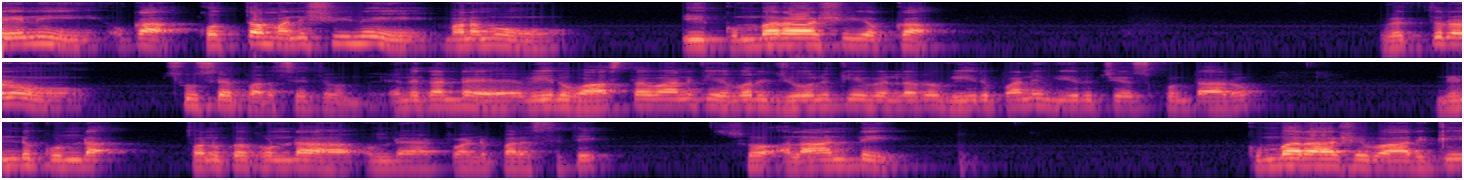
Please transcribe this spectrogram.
లేని ఒక కొత్త మనిషిని మనము ఈ కుంభరాశి యొక్క వ్యక్తులను చూసే పరిస్థితి ఉంది. ఎందుకంటే వీరు వాస్తవానికి ఎవరి జోలికి వెళ్ళరు వీరి పని వీరు చేసుకుంటారు. నిండుకుండా తొనుకకుండా ఉండేటువంటి పరిస్థితి. సో అలాంటి కుంభరాశి వారికి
